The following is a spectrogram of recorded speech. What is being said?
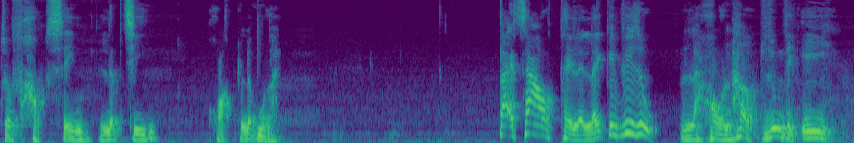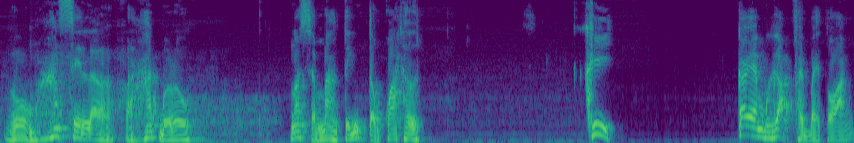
cho học sinh lớp 9 hoặc lớp 10. Tại sao thầy lại lấy cái ví dụ là hỗn hợp dung dịch Y gồm HCl và HBro? Nó sẽ mang tính tổng quát hơn. Khi các em gặp phải bài toán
